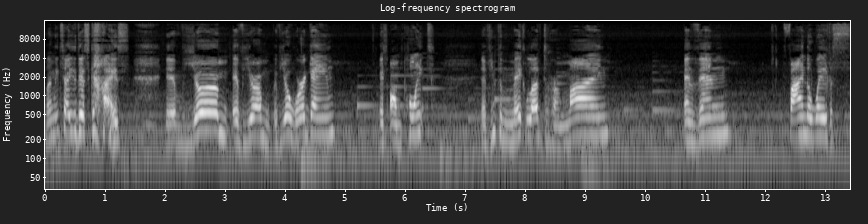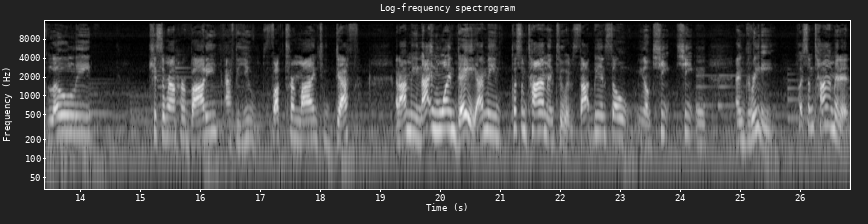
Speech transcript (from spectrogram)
Let me tell you this, guys. If your if your if your word game is on point, if you can make love to her mind and then find a way to slowly kiss around her body after you fucked her mind to death and I mean, not in one day. I mean, put some time into it. Stop being so, you know, cheat, cheating, and greedy. Put some time in it.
